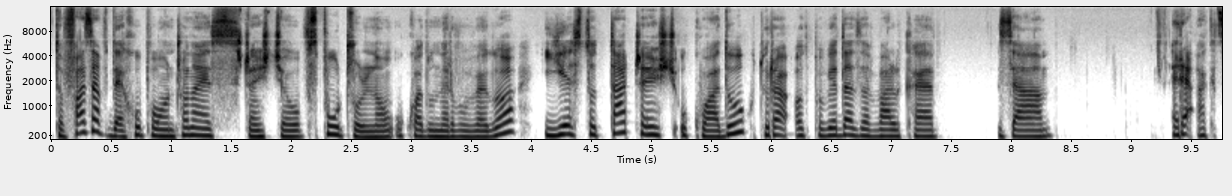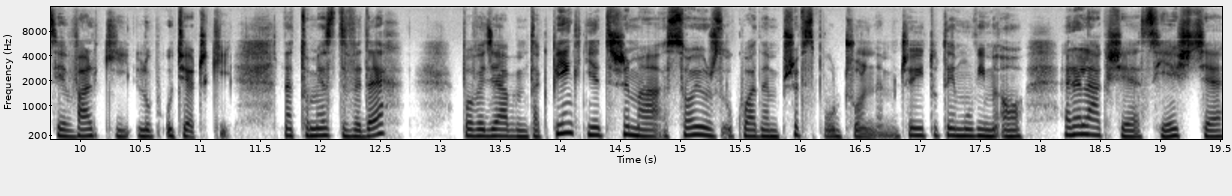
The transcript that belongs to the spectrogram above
to faza wdechu połączona jest z częścią współczulną układu nerwowego i jest to ta część układu, która odpowiada za walkę, za reakcję walki lub ucieczki. Natomiast wydech powiedziałabym tak pięknie, trzyma sojusz z układem przywspółczulnym. Czyli tutaj mówimy o relaksie, sieście,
